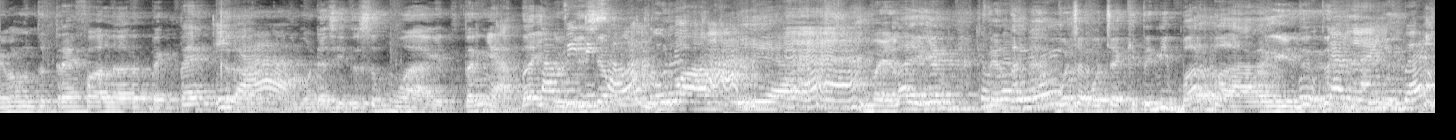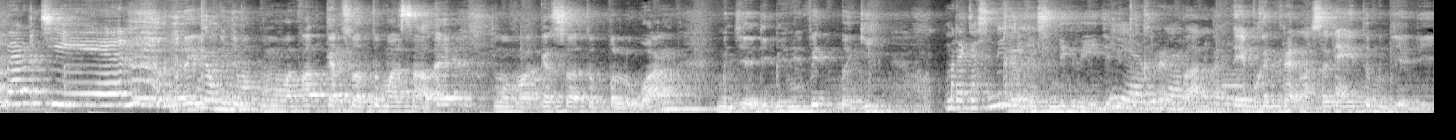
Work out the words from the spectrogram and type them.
memang untuk traveler, backpacker, Iya. akomodasi itu semua gitu. Ternyata Tapi Indonesia punya peluang, iya. Kembali lagi kan, ternyata bocah-bocah kita ini barbar gitu. Bukan lagi barbar, Cin. mereka memanfaatkan suatu masalah, eh, memanfaatkan suatu peluang menjadi benefit bagi Mereka sendiri. keluarga sendiri. Jadi Iya, itu keren benar, banget. benar. Eh bukan keren, maksudnya itu menjadi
